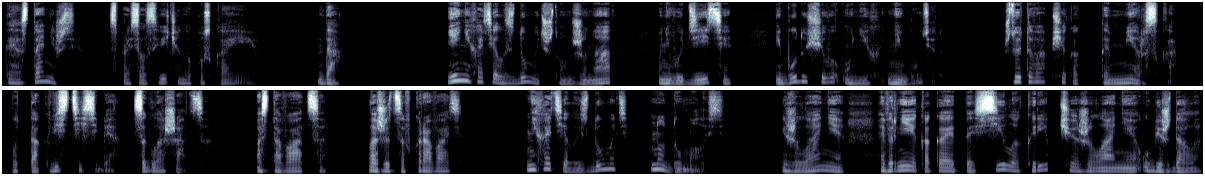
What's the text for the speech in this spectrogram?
«Ты останешься?» — спросил Свечин, выпуская ее. «Да». Ей не хотелось думать, что он женат, у него дети, и будущего у них не будет. Что это вообще как-то мерзко, вот так вести себя, соглашаться, оставаться, ложиться в кровать. Не хотелось думать, но думалось. И желание, а вернее какая-то сила, крепче желание убеждала.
